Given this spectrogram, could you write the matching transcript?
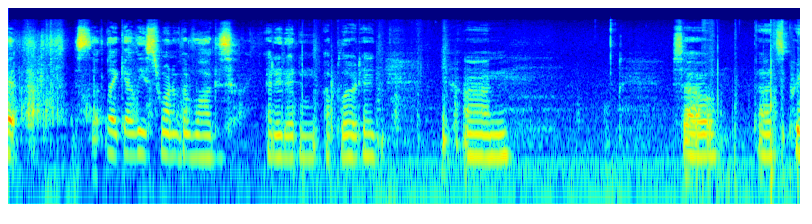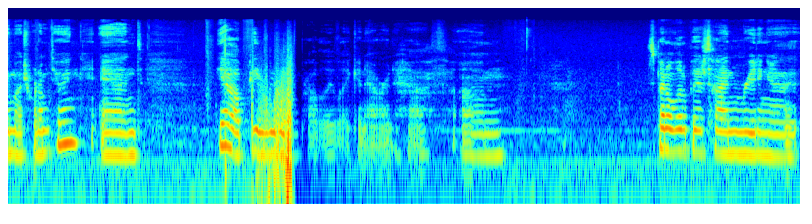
get like at least one of the vlogs edited and uploaded. Um, so that's pretty much what I'm doing, and yeah, I'll be reading probably like an hour and a half. Um, spent a little bit of time reading it.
